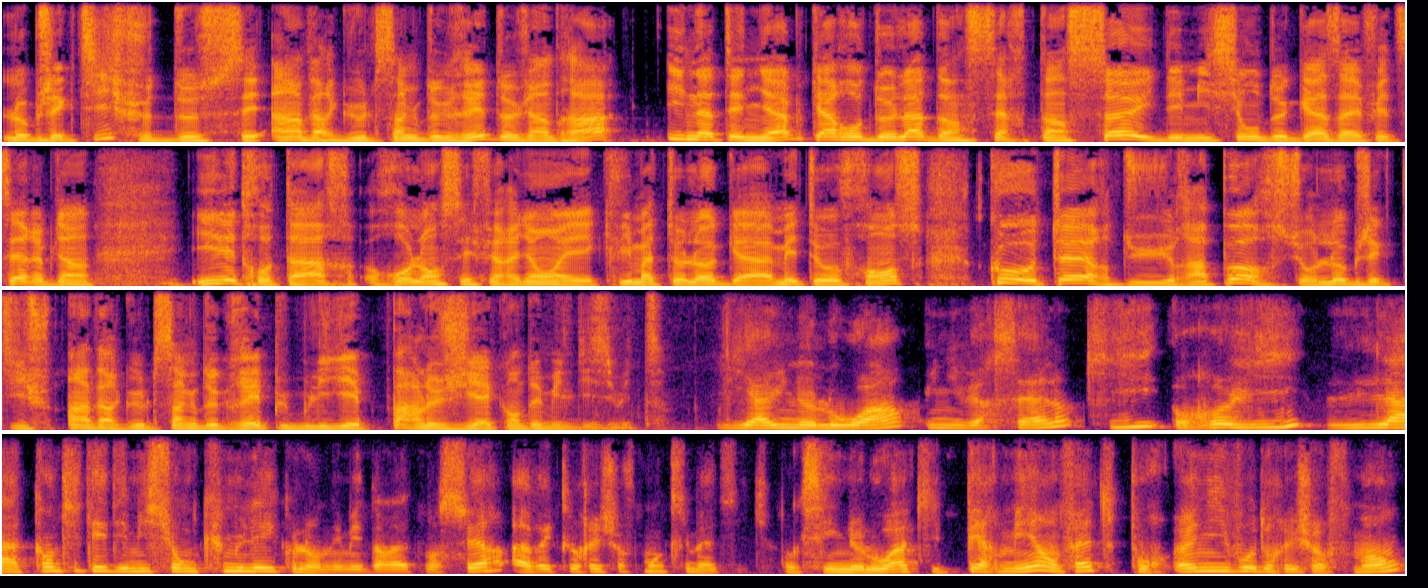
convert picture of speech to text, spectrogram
l'objectif de ces 1,5 degrés deviendra inatteignable car au-delà d'un certain seuil d'émissions de gaz à effet de serre, eh bien, il est trop tard. Roland Seferian est climatologue à Météo France, co-auteur du rapport sur l'objectif 1,5 degré publié par le GIEC en 2018 il y a une loi universelle qui relie la quantité d'émissions cumulées que l'on émet dans l'atmosphère avec le réchauffement climatique. Donc c'est une loi qui permet en fait pour un niveau de réchauffement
